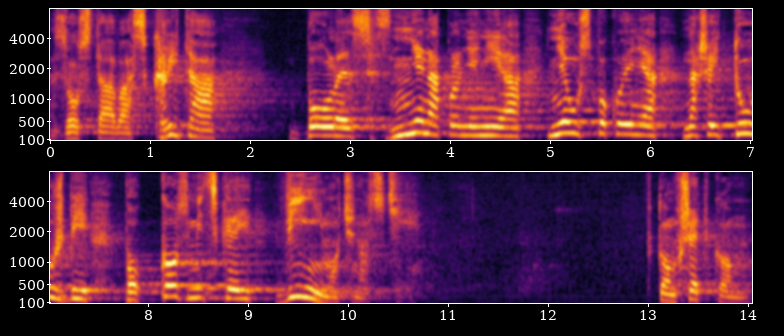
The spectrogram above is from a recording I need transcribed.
Zostáva skrytá bolesť z nenaplnenia, neuspokojenia našej túžby po kozmickej výnimočnosti. V tom všetkom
